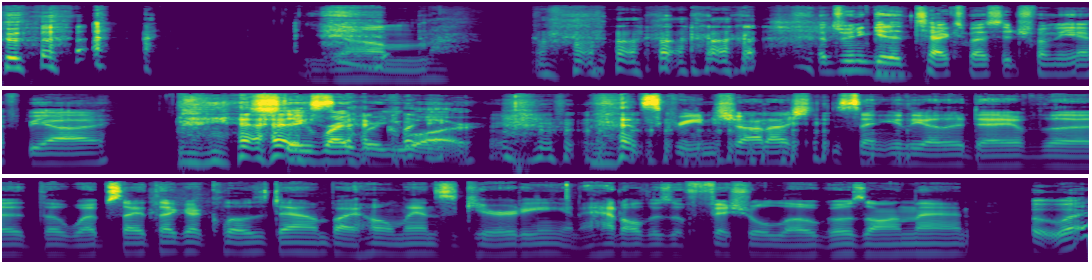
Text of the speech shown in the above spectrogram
Yum. That's when you get a text message from the FBI. Yeah, Stay right where you are. that screenshot I sent you the other day of the, the website that got closed down by Homeland Security, and it had all those official logos on that. what?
